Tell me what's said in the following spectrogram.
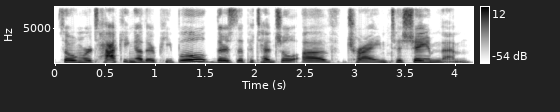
So when we're attacking other people, there's the potential of trying to shame them.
